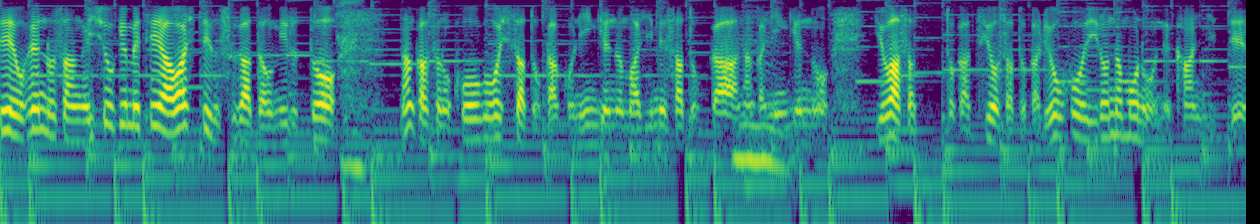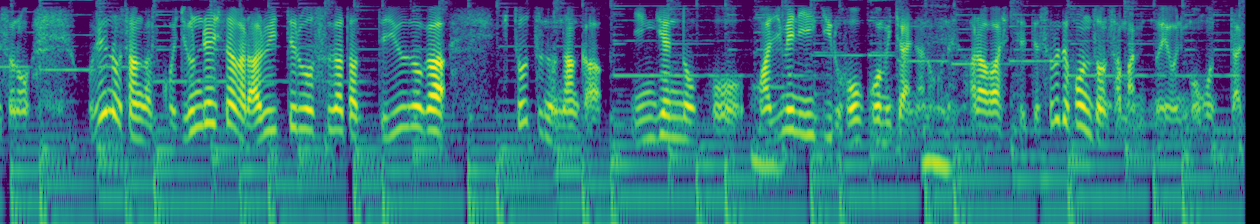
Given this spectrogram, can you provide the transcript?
てお遍路さんが一生懸命手を合わせている姿を見ると、なんかその神々しさとかこう人間の真面目さとか、なんか人間の弱さとか強さとか両方いろんなものをね感じてそのお遍路さんがこう巡礼しながら歩いてるお姿っていうのが一つのなんか人間のこう真面目に生きる方向みたいなのをね表しててそれで本尊様のようにも思ったり。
